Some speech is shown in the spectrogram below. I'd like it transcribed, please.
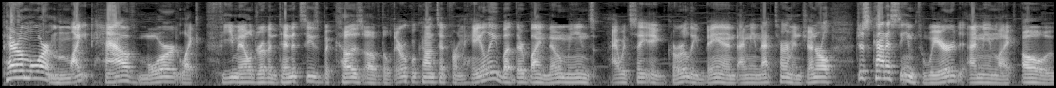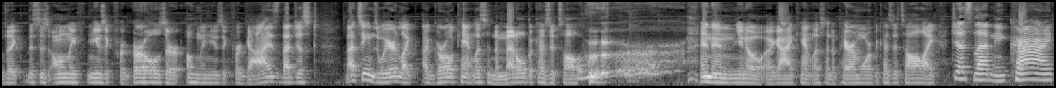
Paramore might have more like female driven tendencies because of the lyrical content from Hayley, but they're by no means, I would say, a girly band. I mean, that term in general just kind of seems weird. I mean, like, oh, the, this is only music for girls or only music for guys. That just, that seems weird. Like, a girl can't listen to metal because it's all and then, you know, a guy can't listen to Paramore because it's all like, just let me cry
